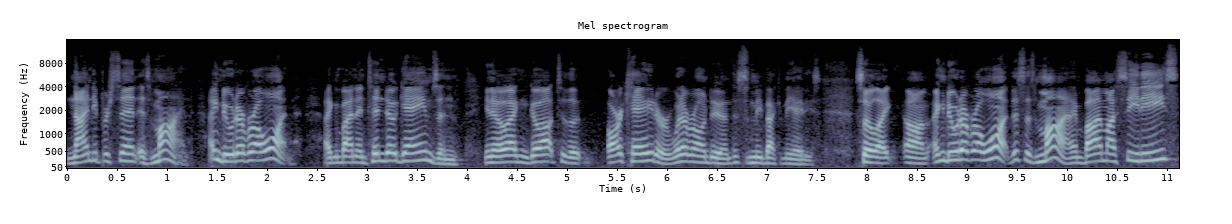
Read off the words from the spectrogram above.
90% is mine. I can do whatever I want. I can buy Nintendo games and, you know, I can go out to the arcade or whatever I want to do. And this is me back in the 80s. So, like, um, I can do whatever I want. This is mine. I can buy my CDs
